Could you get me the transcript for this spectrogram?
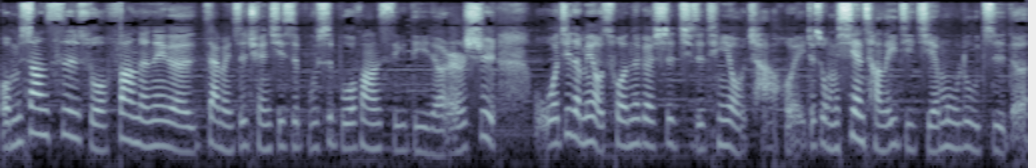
我们上次所放的那个赞美之泉其实不是播放 CD 的，而是我记得没有错，那个是其实听友茶会，就是我们现场的一集节目录制的。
